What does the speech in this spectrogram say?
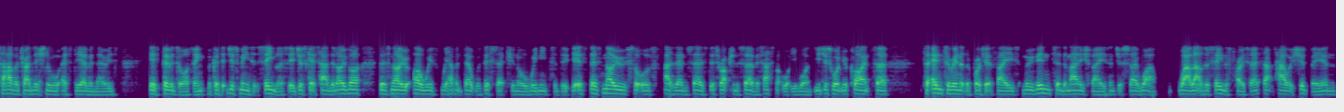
to have a transitional SDM in there is is pivotal, I think, because it just means it's seamless. It just gets handed over. There's no oh we've we haven't dealt with this section or we need to do. It's, there's no sort of as Em says disruption service. That's not what you want. You just want your client to to enter in at the project phase, move into the managed phase, and just say wow wow that was a seamless process. That's how it should be. And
